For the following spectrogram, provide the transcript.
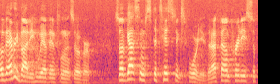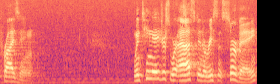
of everybody who we have influence over. So I've got some statistics for you that I found pretty surprising. When teenagers were asked in a recent survey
